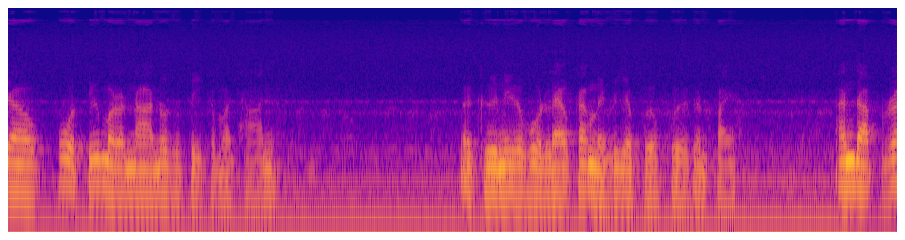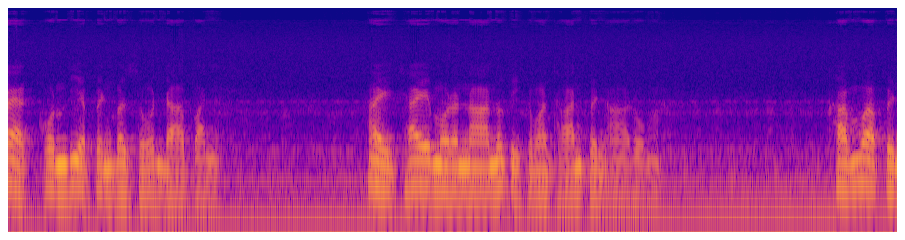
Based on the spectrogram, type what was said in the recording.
จะพูดถึงมรณานุสติกรรมฐาน เมื่อคืนนี้ก็พูดแล้วครั้งหนึ่งก็จะเผื่อๆกันไป อันดับแรกคนที่จะเป็นพระโสดาบัน ให้ใช้มรณานุติกรรมฐานเป็นอารมณ์คำว่าเป็น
